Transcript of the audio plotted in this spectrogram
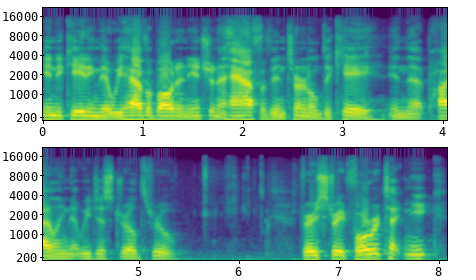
indicating that we have about an inch and a half of internal decay in that piling that we just drilled through. Very straightforward technique,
